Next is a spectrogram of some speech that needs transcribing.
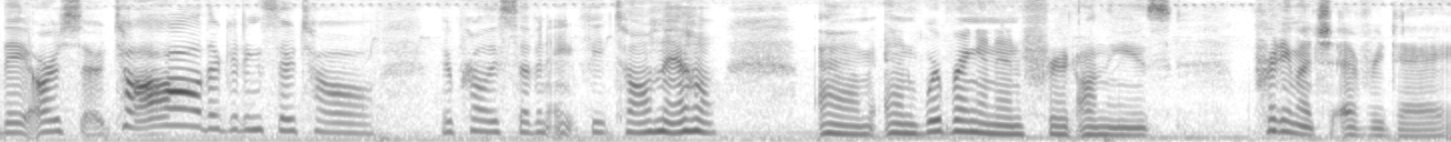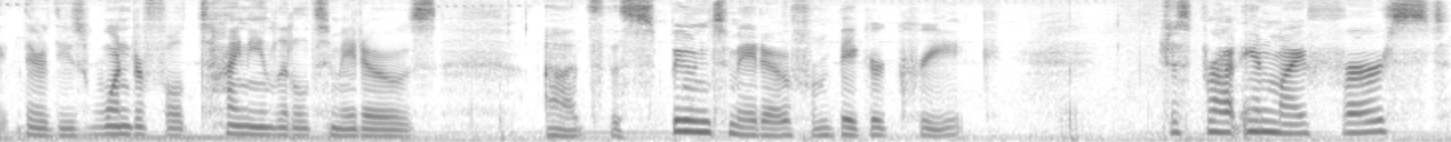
they are so tall. They're getting so tall. They're probably seven, eight feet tall now. Um, and we're bringing in fruit on these pretty much every day. They're these wonderful, tiny little tomatoes uh, it's the spoon tomato from Baker Creek. Just brought in my first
